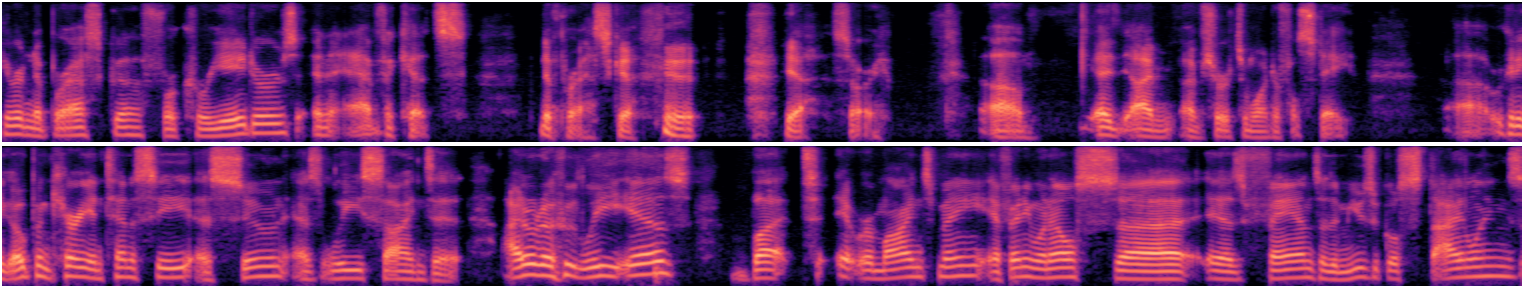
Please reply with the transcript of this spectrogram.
here in Nebraska for creators and advocates? Nebraska, yeah, sorry. Um, I'm I'm sure it's a wonderful state. Uh, we're getting open carry in Tennessee as soon as Lee signs it. I don't know who Lee is but it reminds me if anyone else uh, is fans of the musical stylings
